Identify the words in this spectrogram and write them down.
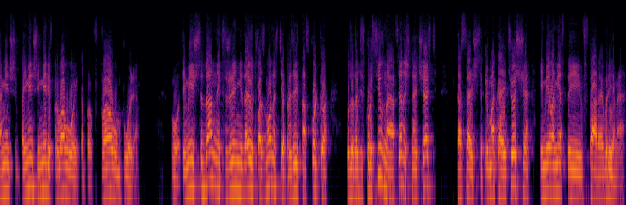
меньшей, по меньшей мере в, правовой, как бы, в правовом поле. Вот. Имеющиеся данные, к сожалению, не дают возможности определить, насколько вот эта дискурсивная, оценочная часть, касающаяся примака и тещи, имела место и в старое время.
